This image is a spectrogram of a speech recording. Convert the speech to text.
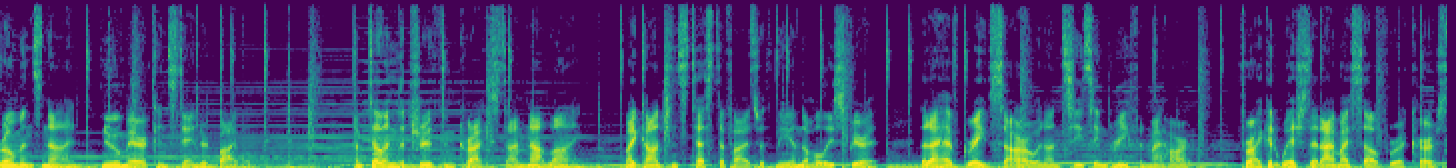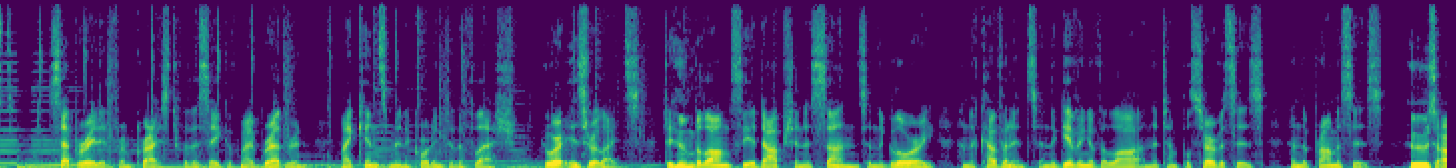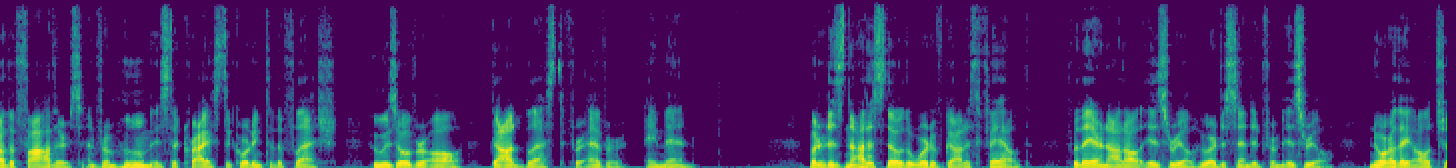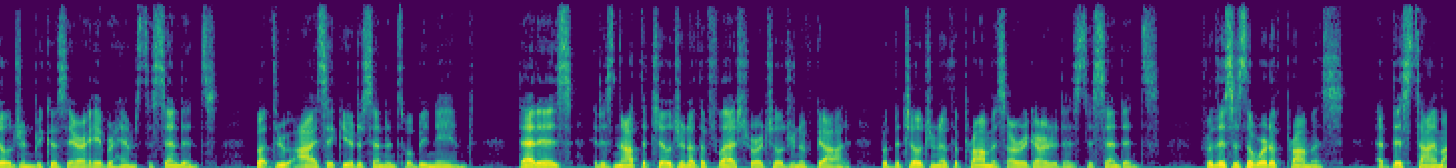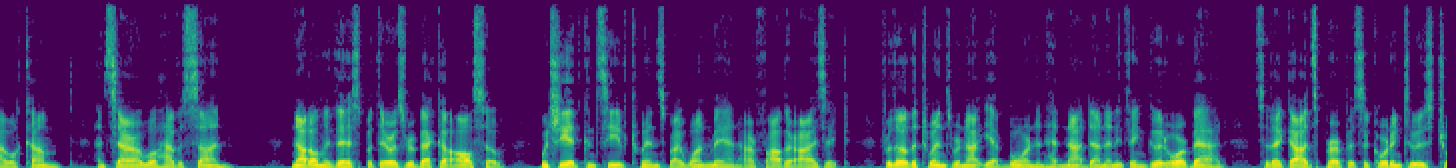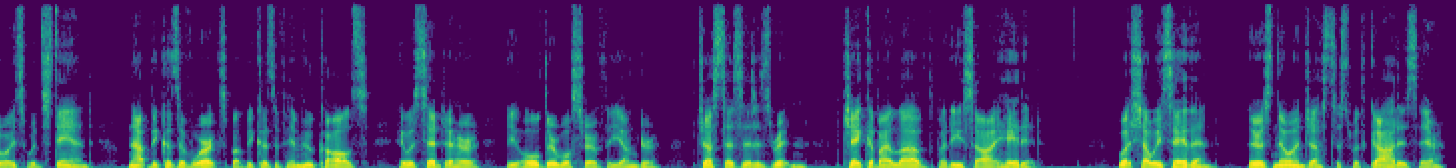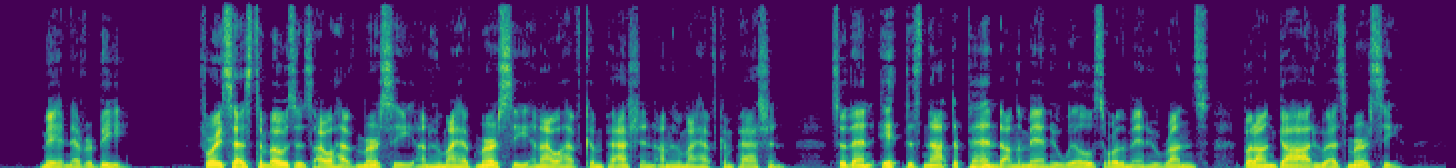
Romans 9, New American Standard Bible. I'm telling the truth in Christ, I'm not lying. My conscience testifies with me in the Holy Spirit that I have great sorrow and unceasing grief in my heart. For I could wish that I myself were accursed, separated from Christ for the sake of my brethren, my kinsmen according to the flesh, who are Israelites, to whom belongs the adoption as sons, and the glory, and the covenants, and the giving of the law, and the temple services, and the promises whose are the fathers, and from whom is the Christ according to the flesh, who is over all, God blessed for ever. Amen. But it is not as though the word of God has failed, for they are not all Israel who are descended from Israel, nor are they all children because they are Abraham's descendants. but through Isaac your descendants will be named. That is, it is not the children of the flesh who are children of God, but the children of the promise are regarded as descendants. For this is the word of promise At this time I will come, and Sarah will have a son. Not only this, but there was Rebekah also, when she had conceived twins by one man, our father Isaac. For though the twins were not yet born and had not done anything good or bad, so that God's purpose according to his choice would stand, not because of works, but because of him who calls, it was said to her, The older will serve the younger, just as it is written, Jacob I loved, but Esau I hated. What shall we say then? There is no injustice with God, is there? May it never be. For he says to Moses, I will have mercy on whom I have mercy, and I will have compassion on whom I have compassion. So then it does not depend on the man who wills or the man who runs, but on God who has mercy.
